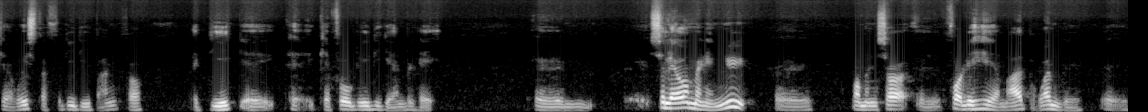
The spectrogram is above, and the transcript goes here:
terrorister, fordi de er bange for, at de ikke øh, kan, kan få det, de gerne vil have. Øh, så laver man en ny, øh, hvor man så øh, får det her meget berømte øh,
